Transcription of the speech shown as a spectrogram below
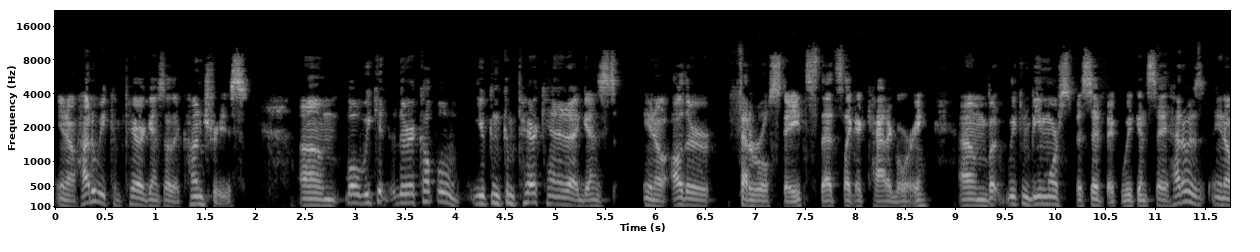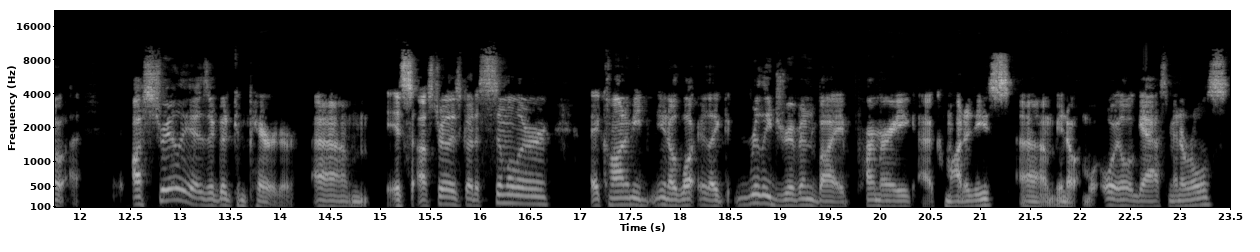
you know, how do we compare against other countries? Um, well, we can. There are a couple. You can compare Canada against you know other federal states. That's like a category. Um, but we can be more specific. We can say, how does you know Australia is a good comparator. Um, it's Australia's got a similar economy, you know, like really driven by primary uh, commodities, um, you know, oil, gas, minerals.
